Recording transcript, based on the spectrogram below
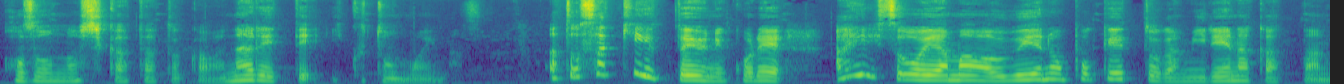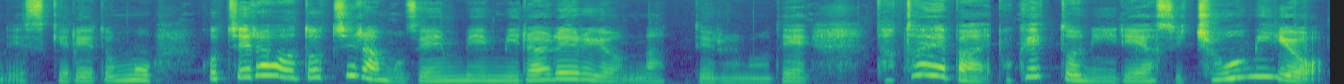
保存の仕方とかは慣れていくと思います。あとさっき言ったようにこれアイリスオーヤマは上のポケットが見れなかったんですけれどもこちらはどちらも全面見られるようになっているので例えばポケットに入れやすい調味料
